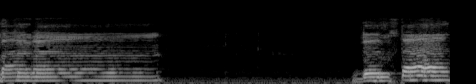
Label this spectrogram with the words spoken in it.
Dustara Dustara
